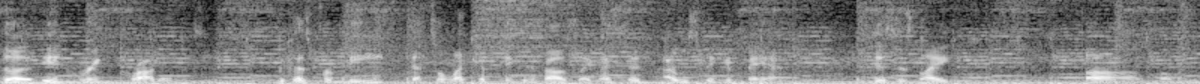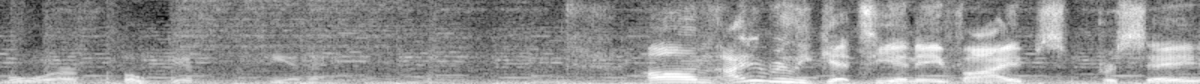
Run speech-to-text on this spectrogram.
the in-ring product? Because for me, that's all I kept thinking about. Is like I said, I was thinking, man, this is like uh, a more focused TNA. Um, I didn't really get TNA vibes per se.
